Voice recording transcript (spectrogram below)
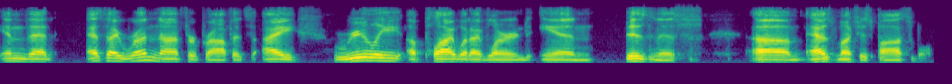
in that as I run non for profits, I really apply what I've learned in business um, as much as possible.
